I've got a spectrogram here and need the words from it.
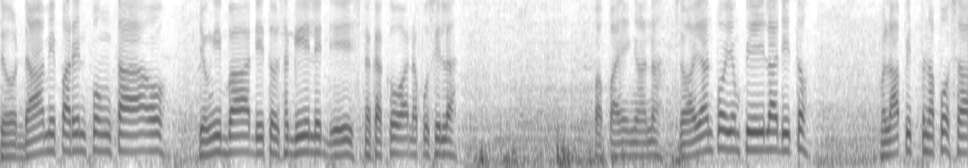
So dami pa rin pong tao. Yung iba dito sa gilid is nakakuha na po sila. Papahinga na. So ayan po yung pila dito. Malapit na po sa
